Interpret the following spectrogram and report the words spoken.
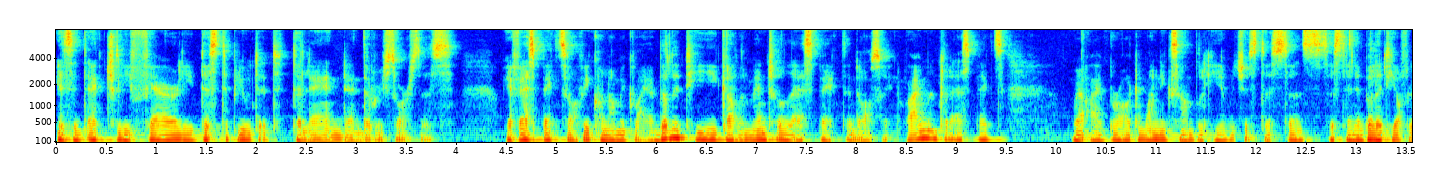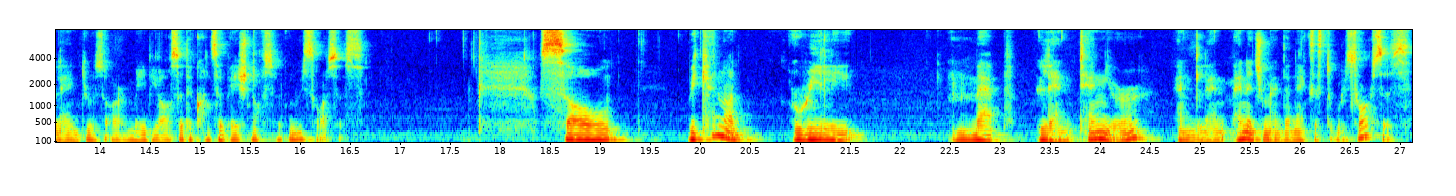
is it actually fairly distributed, the land and the resources? We have aspects of economic viability, governmental aspects, and also environmental aspects, where I brought one example here, which is the sustainability of land use, or maybe also the conservation of certain resources. So we cannot really map land tenure and land management and access to resources,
